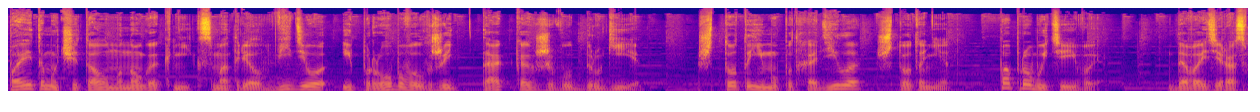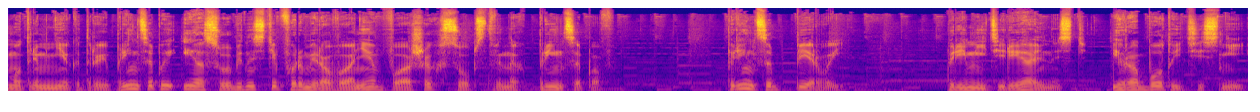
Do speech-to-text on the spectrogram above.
Поэтому читал много книг, смотрел видео и пробовал жить так, как живут другие. Что-то ему подходило, что-то нет. Попробуйте и вы. Давайте рассмотрим некоторые принципы и особенности формирования ваших собственных принципов. Принцип первый. Примите реальность и работайте с ней.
